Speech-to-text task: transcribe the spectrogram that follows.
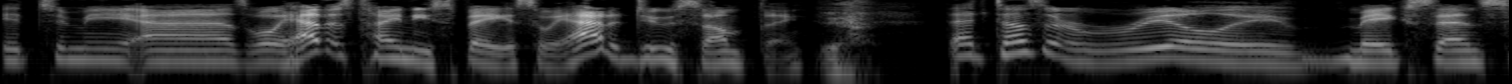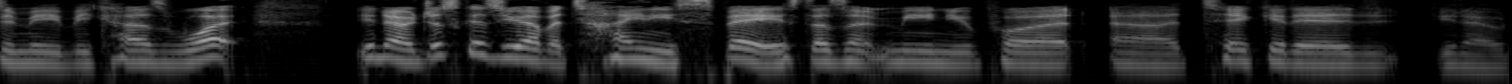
it to me as well. We had this tiny space, so we had to do something. Yeah. That doesn't really make sense to me because what you know, just because you have a tiny space doesn't mean you put a ticketed, you know,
